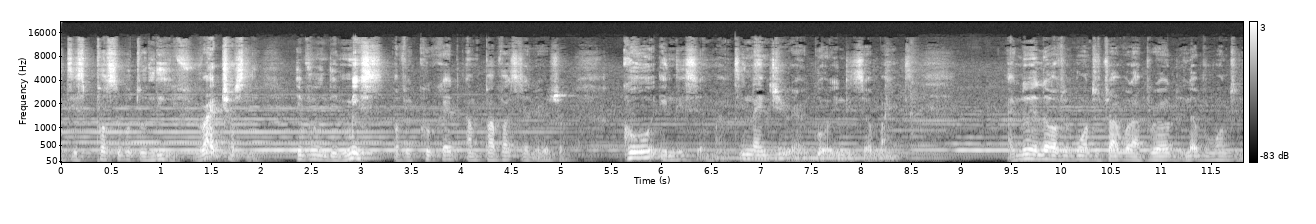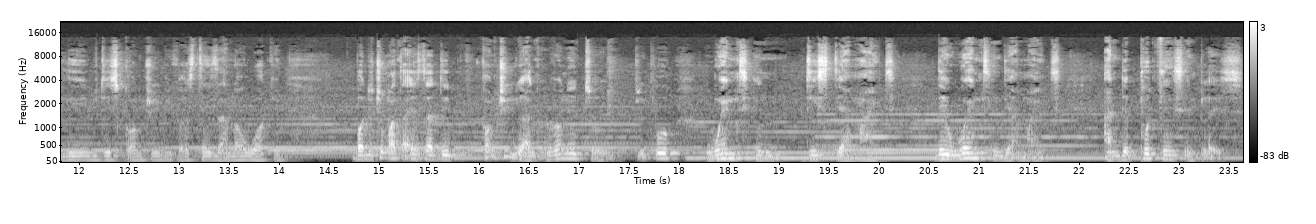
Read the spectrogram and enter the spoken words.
it is possible to live righteously, even in the midst of a crooked and perverse generation. Go in this your mind. In Nigeria, go in this your mind. I know a lot of people want to travel abroad, a lot of people want to leave this country because things are not working. But the truth matter is that the country you are running to, people went in this their mind. They went in their mind and they put things in place.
